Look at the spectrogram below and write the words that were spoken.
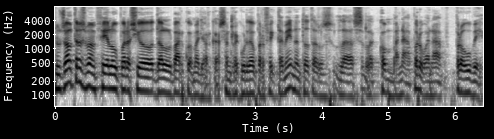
nosaltres vam fer l'operació del barco a Mallorca, se'n recordeu perfectament en totes les, la, com va anar, però va anar prou bé.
